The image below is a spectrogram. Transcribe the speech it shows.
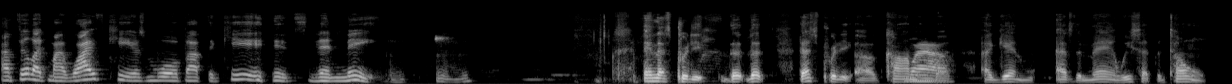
I feel like my wife cares more about the kids than me. hmm And that's pretty that, that that's pretty uh common. Wow. But again, as the man, we set the tone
